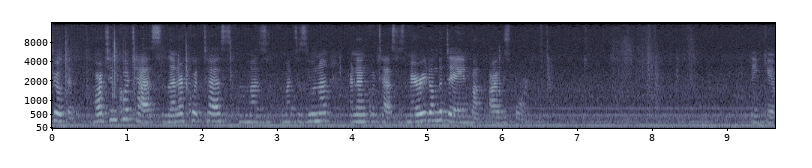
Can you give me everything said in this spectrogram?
Children. Martin Cortez, Leonard Cortez, Maz- Montezuma, Hernan Cortez was married on the day and month I was born. Thank you.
